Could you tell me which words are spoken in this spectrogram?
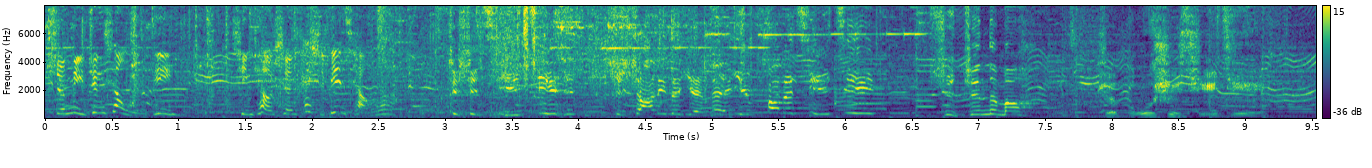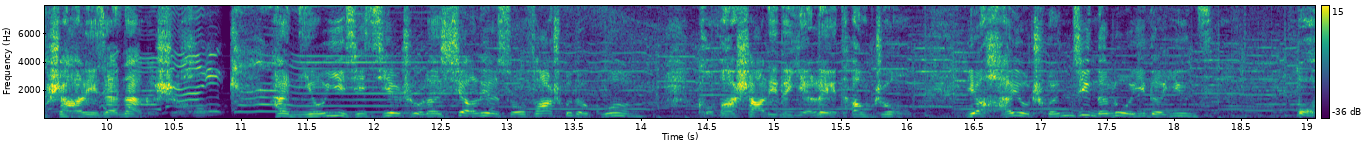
生命真相稳定，心跳声开始变强了。这是奇迹，是莎莉的眼泪引发的奇迹。是真的吗？这不是奇迹，莎莉在那个时候。和你又一起接触了项链所发出的光，恐怕莎莉的眼泪当中也含有纯净的洛伊德因子。不，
